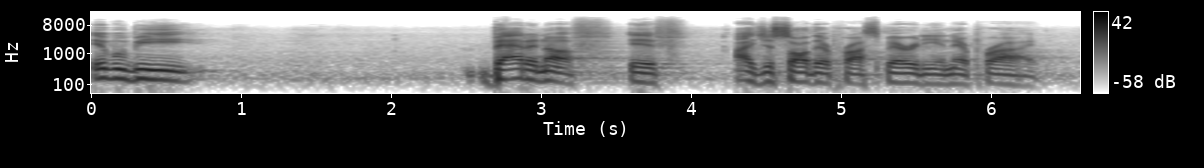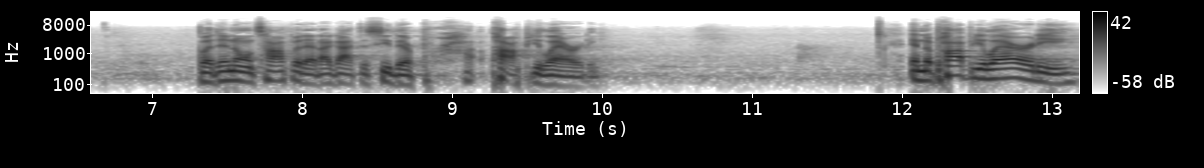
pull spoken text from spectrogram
It would be bad enough if I just saw their prosperity and their pride. But then on top of that, I got to see their popularity. And the popularity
